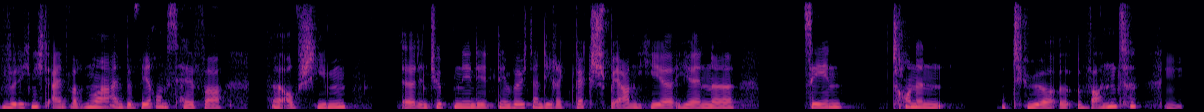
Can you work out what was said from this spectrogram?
würde ich nicht einfach nur einen Bewährungshelfer äh, aufschieben. den Typen, den, den würde ich dann direkt wegsperren, hier, hier in eine 10 Tonnen Türwand, mhm.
